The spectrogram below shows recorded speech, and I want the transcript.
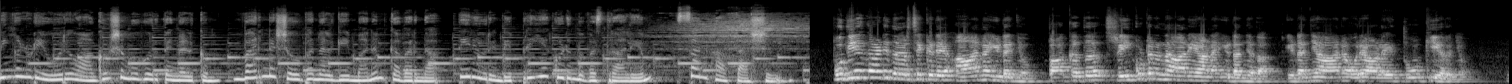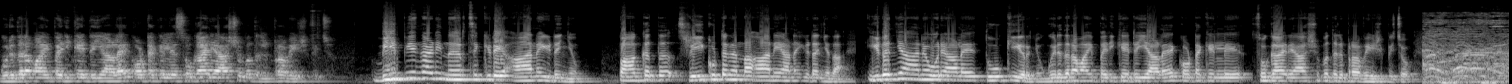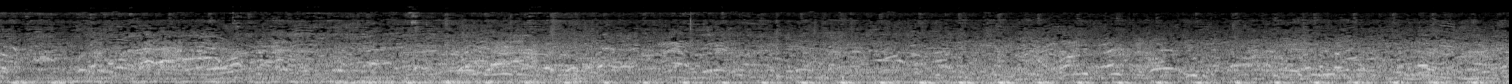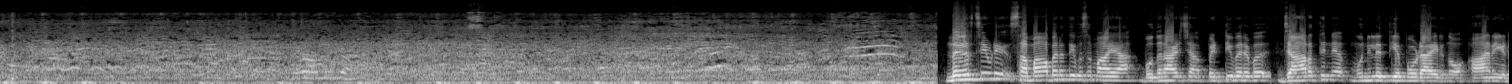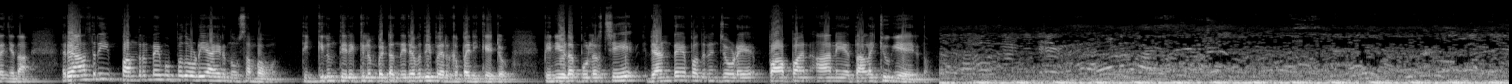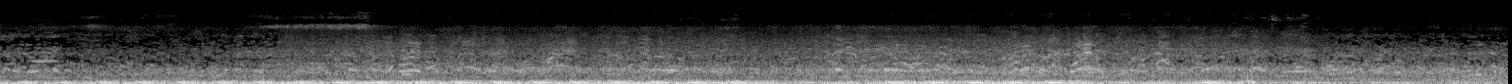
നിങ്ങളുടെ ഓരോ ആഘോഷ മുഹൂർത്തങ്ങൾക്കും വർണശോഭ നൽകി മനം കവർന്ന തിരൂരിന്റെ പ്രിയ കുടുംബ വസ്ത്രാലയം സൻഹ ഫാഷൻ. പുതിയങ്ങാടി നേർച്ചയ്ക്കിടെ ആന ഇടഞ്ഞു. പാക്കത്ത് ശ്രീകുട്ടൻ എന്ന ആനയാണ് ഇടഞ്ഞത്. ഇടഞ്ഞ ആന ഒരാളെ തൂക്കിയെറിഞ്ഞു. ഗുരുതരമായി പരിക്കേറ്റ ഇയാളെ കോട്ടക്കലിലെ സ്വകാര്യ ആശുപത്രിയിൽ പ്രവേശിപ്പിച്ചു. ബി പി അങ്ങാടി നേർച്ചയ്ക്കിടെ ആന ഇടഞ്ഞു. പാക്കത്ത് ശ്രീകുട്ടൻ എന്ന ആനയാണ് ഇടഞ്ഞത്. ഇടഞ്ഞ ആന ഒരാളെ തൂക്കിയെറിഞ്ഞു ഗുരുതരമായി പരിക്കേറ്റ ഇയാളെ കോട്ടക്കലിലെ സ്വകാര്യ ആശുപത്രിയിൽ പ്രവേശിപ്പിച്ചു. നേർച്ചയുടെ സമാപന ദിവസമായ ബുധനാഴ്ച പെട്ടിവരവ് ജാറത്തിന് മുന്നിലെത്തിയപ്പോഴായിരുന്നു ആനയിടഞ്ഞത് രാത്രി പന്ത്രണ്ട് മുപ്പതോടെയായിരുന്നു സംഭവം. തിക്കിലും തിരക്കിലും പെട്ട നിരവധി പേർക്ക് പരിക്കേറ്റു. പിന്നീട് പുലർച്ചെ രണ്ട് പതിനഞ്ചോടെ പാപ്പാൻ ആനയെ തളയ്ക്കുകയായിരുന്നു.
